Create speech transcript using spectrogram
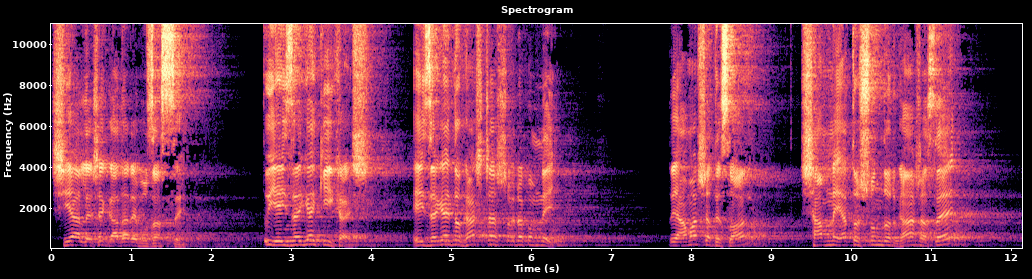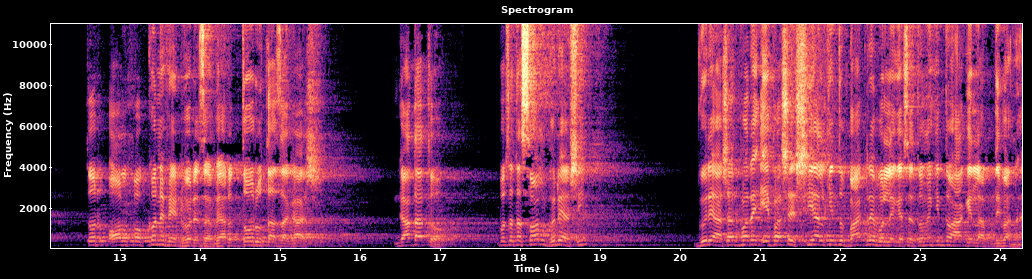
শিয়াল এসে গাধারে বোঝাচ্ছে তুই এই জায়গায় কি খাস? এই জায়গায় তো ঘাস টাস ওই রকম নেই। তুই আমার সাথে চল, সামনে এত সুন্দর ঘাস আছে, তোর অল্পক্ষণে পেট ভরে যাবে আর তোর তাজা ঘাস। গাদা তো। বলছে, তা চল, ঘুরে আসি। ঘুরে আসার পরে এ পাশে শিয়াল কিন্তু বাঘরে বলে গেছে, তুমি কিন্তু আগে লাভ দিবা না।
